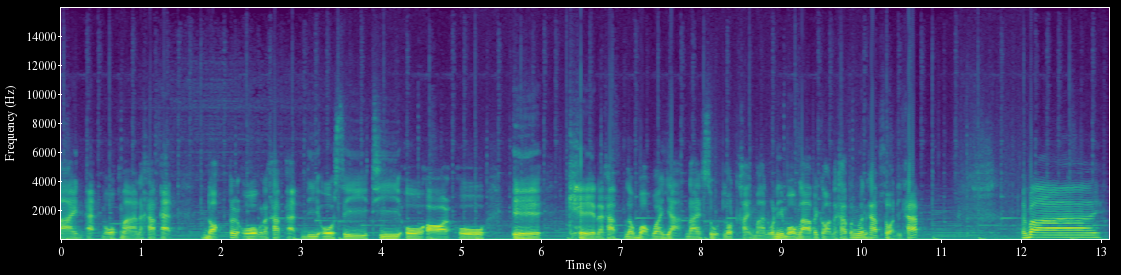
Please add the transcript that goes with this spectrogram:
Line แอดโมกมานะครับแอด Dr. Oak นะครับ at d o c t o r o a k นะครับ แล้วบอกว่าอยากได้สูตรลดไขมัน วันนี้หมอโอ๊คลาไปก่อนนะครับเพื่อนๆครับ สวัสดีครับ บ๊ายบาย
